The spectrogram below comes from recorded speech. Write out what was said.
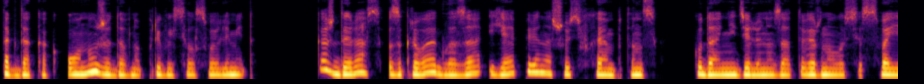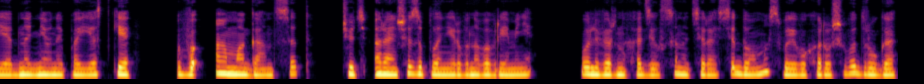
тогда как он уже давно превысил свой лимит. Каждый раз, закрывая глаза, я переношусь в Хэмптонс, куда неделю назад вернулась из своей однодневной поездки в Амагансет, чуть раньше запланированного времени. Оливер находился на террасе дома своего хорошего друга,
